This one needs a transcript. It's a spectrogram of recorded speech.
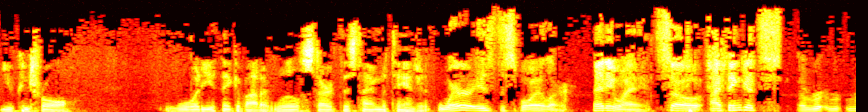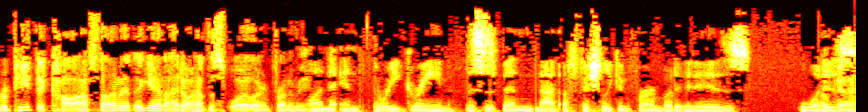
you control. What do you think about it? We'll start this time with tangent. Where is the spoiler? Anyway, so I think it's uh, re- repeat the cost on it again. I don't have the spoiler in front of me. One and three green. This has been not officially confirmed, but it is what is Okay.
